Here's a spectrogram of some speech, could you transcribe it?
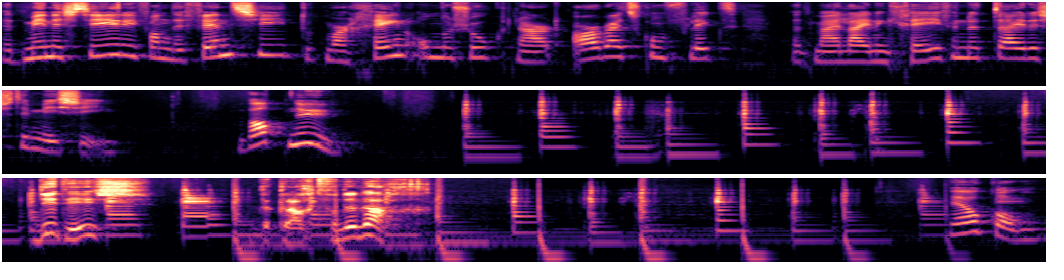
Het ministerie van Defensie doet maar geen onderzoek naar het arbeidsconflict met mijn leidinggevende tijdens de missie. Wat nu? Dit is de klacht van de dag. Welkom,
